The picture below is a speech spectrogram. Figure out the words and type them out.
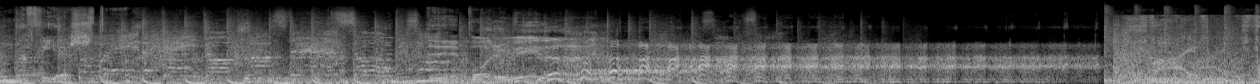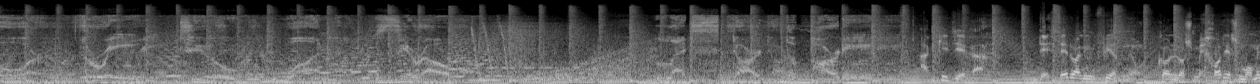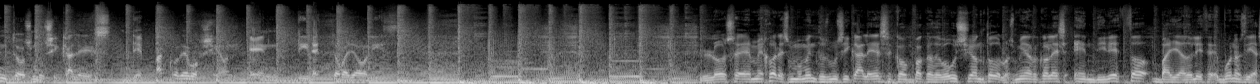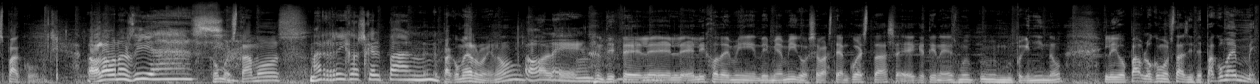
Una fiesta. De por vida. Five, four, three, two, one, zero. Let's start the party. Aquí llega De Cero al Infierno con los mejores momentos musicales de Paco Devoción en Directo Valladolid. Los eh, mejores momentos musicales con Paco Devotion todos los miércoles en directo Valladolid. Eh, Buenos días, Paco. Hola, buenos días. ¿Cómo estamos? Más ricos que el pan. Para comerme, ¿no? Ole. Dice el, el- el hijo de mi, de mi amigo Sebastián Cuestas, eh, que tiene, es muy, muy, pequeñino. Le digo, Pablo, ¿cómo estás? Dice, para comerme.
